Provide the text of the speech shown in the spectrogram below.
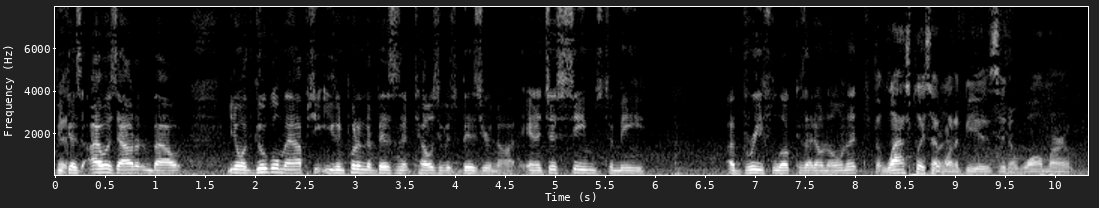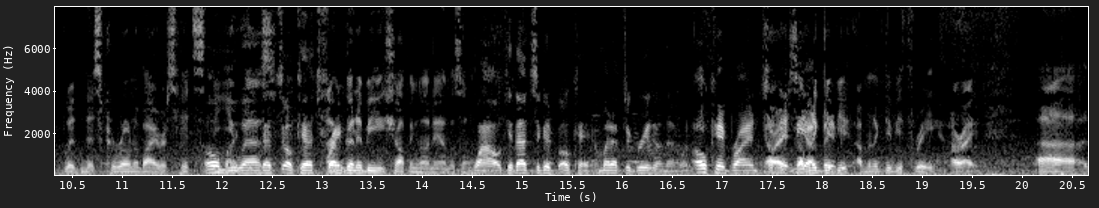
because I was out and about. You know, with Google Maps, you, you can put in a business that tells you if it's busy or not, and it just seems to me a brief look because I don't own it. The last place I want to be is in a Walmart when this coronavirus hits Oh the my- U.S. that's- okay, that's fine. I'm going to be shopping on Amazon. Wow. Okay, that's a good. Okay, I might have to agree on that one. Okay, Brian. So All right, so I'm going to give you. I'm going to give you three. All right. Uh,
